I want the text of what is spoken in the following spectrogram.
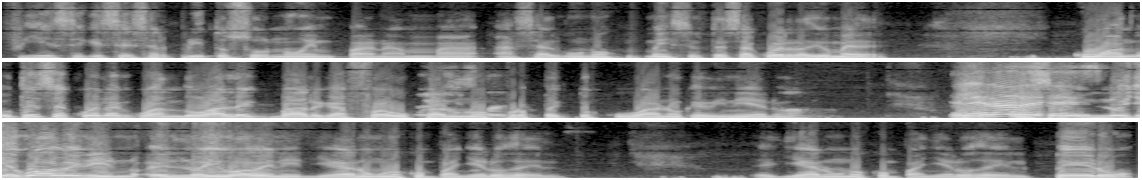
fíjese que César Prieto sonó en Panamá hace algunos meses. ¿Usted se acuerda, Diomedes? Cuando, ¿Ustedes se acuerdan cuando Alex Vargas fue a buscar unos prospectos cubanos que vinieron? Él, era de... él no llegó a venir, él no llegó a venir, llegaron unos compañeros de él. Eh, llegaron unos compañeros de él, pero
